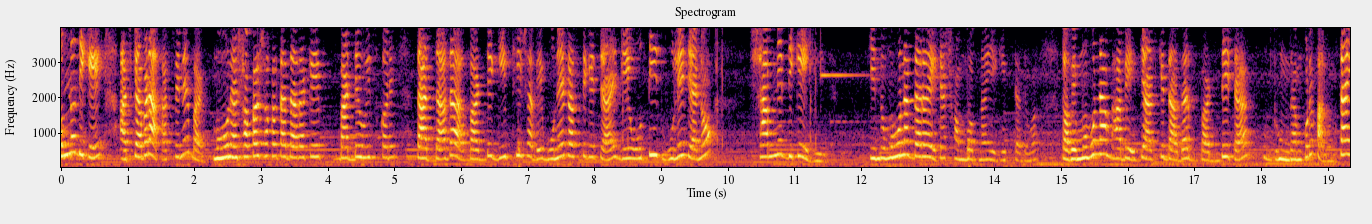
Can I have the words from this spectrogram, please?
অন্যদিকে আজকে আবার আকাশ সেনের বার্থ মোহনা সকাল সকাল তার দাদাকে বার্থডে উইশ করে। তার দাদা বার্থডে গিফট হিসাবে বোনের কাছ থেকে চায় যে, অতীত ভুলে যেন সামনের দিকে এগিয়ে যায়। কিন্তু মোহনার দ্বারা এটা সম্ভব নয় এই গিফটটা দেওয়া। তবে মোহনা ভাবে যে আজকে দাদার বার্থডেটা খুব ধুমধাম করে পালন। তাই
